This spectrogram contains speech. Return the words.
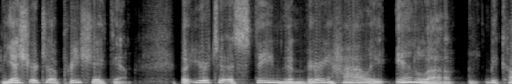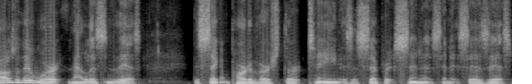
Yes, you're to appreciate them, but you're to esteem them very highly in love because of their work. Now listen to this. The second part of verse 13 is a separate sentence, and it says this,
